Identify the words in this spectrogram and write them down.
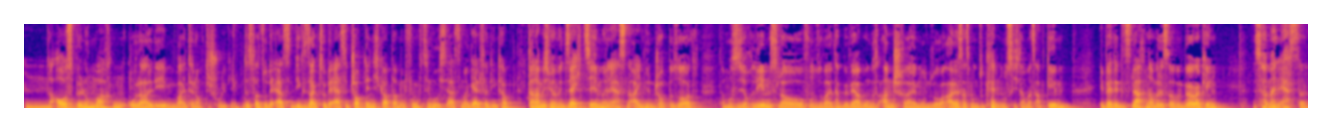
eine Ausbildung machen oder halt eben weiter noch die Schule gehen. Das war so der erste, wie gesagt, so der erste Job, den ich gehabt habe mit 15, wo ich das erste Mal Geld verdient habe. Dann habe ich mir mit 16 meinen ersten eigenen Job besorgt. Da musste ich auch Lebenslauf und so weiter, Bewerbungsanschreiben und so, alles, was man so kennt, musste ich damals abgeben. Ihr werdet jetzt lachen, aber das war beim Burger King. Das war mein erster,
